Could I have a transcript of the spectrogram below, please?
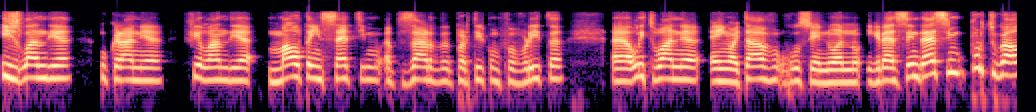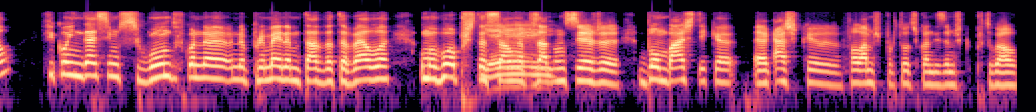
Islândia, Ucrânia, Finlândia, Malta em sétimo, apesar de partir como favorita, uh, Lituânia em oitavo, Rússia em nono e Grécia em décimo, Portugal ficou em décimo segundo, ficou na, na primeira metade da tabela, uma boa prestação, Yay. apesar de não ser eh, bombástica, uh, acho que falamos por todos quando dizemos que Portugal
